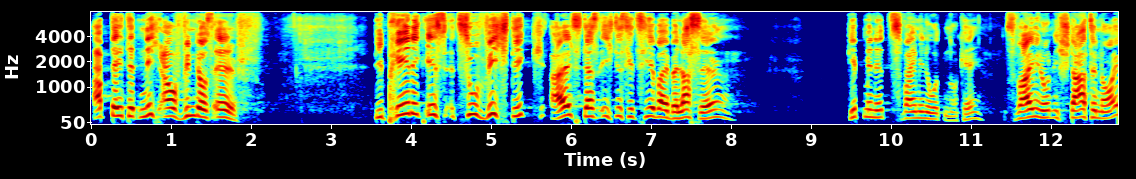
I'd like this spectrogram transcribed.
Updatet nicht auf Windows 11. Die Predigt ist zu wichtig, als dass ich das jetzt hierbei belasse. Gebt mir eine zwei Minuten, okay? Zwei Minuten, ich starte neu.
